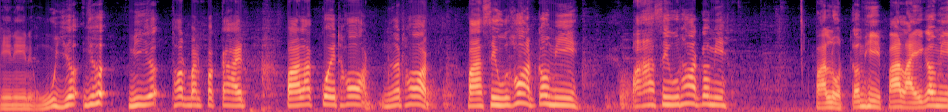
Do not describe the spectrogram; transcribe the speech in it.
นี่นี่นี่โอ้เยอะเยอะมีเยอะทอดมันปลากายปลาลักกล้วยทอด เนื้อทอดปลาซิวทอดก็มีปลาซิวทอดก็มีปลาหลดก็มีปลาไหลก็มี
